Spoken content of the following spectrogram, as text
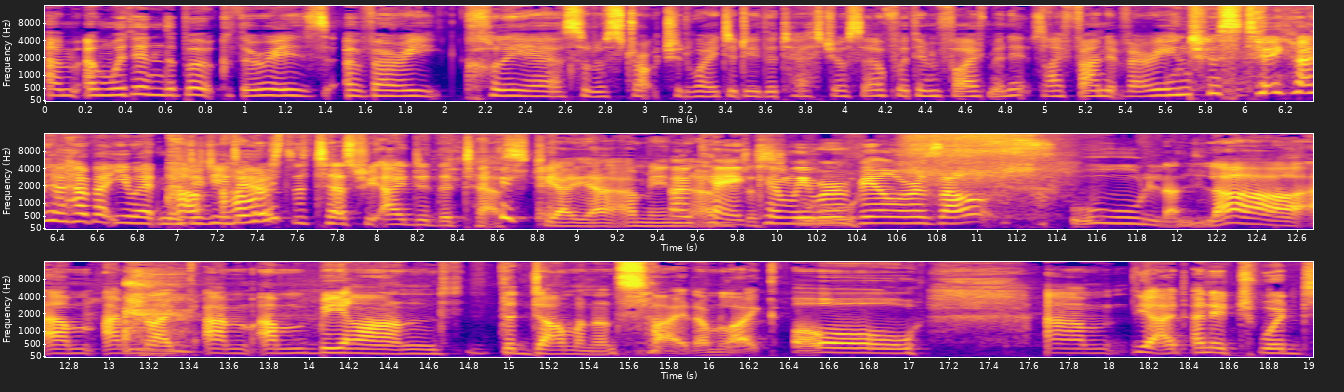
Um, and within the book, there is a very clear, sort of structured way to do the test yourself within five minutes. I found it very interesting. How about you, Eithne? How, Did you do is it? the test? I did the test. Yeah, yeah. I mean, okay, just- can we ooh. reveal results? Ooh la la! Um, I'm like I'm I'm beyond the dominant side. I'm like oh, um, yeah, and it would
